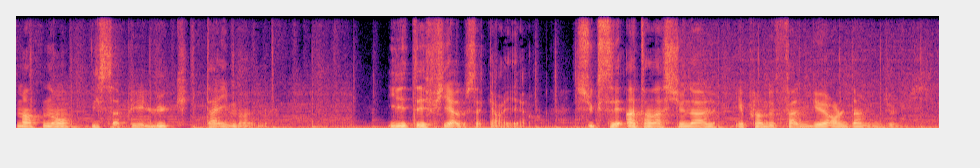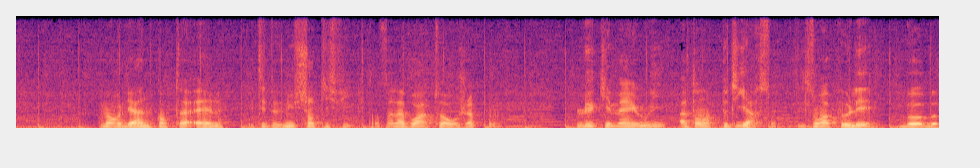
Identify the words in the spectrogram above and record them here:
Maintenant, il s'appelait Luke Tymon. Il était fier de sa carrière. Succès international et plein de fangirls dingues de lui. Morgan, quant à elle, était devenue scientifique dans un laboratoire au Japon. Luke et Mary attendent un petit garçon qu'ils ont appelé Bob.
